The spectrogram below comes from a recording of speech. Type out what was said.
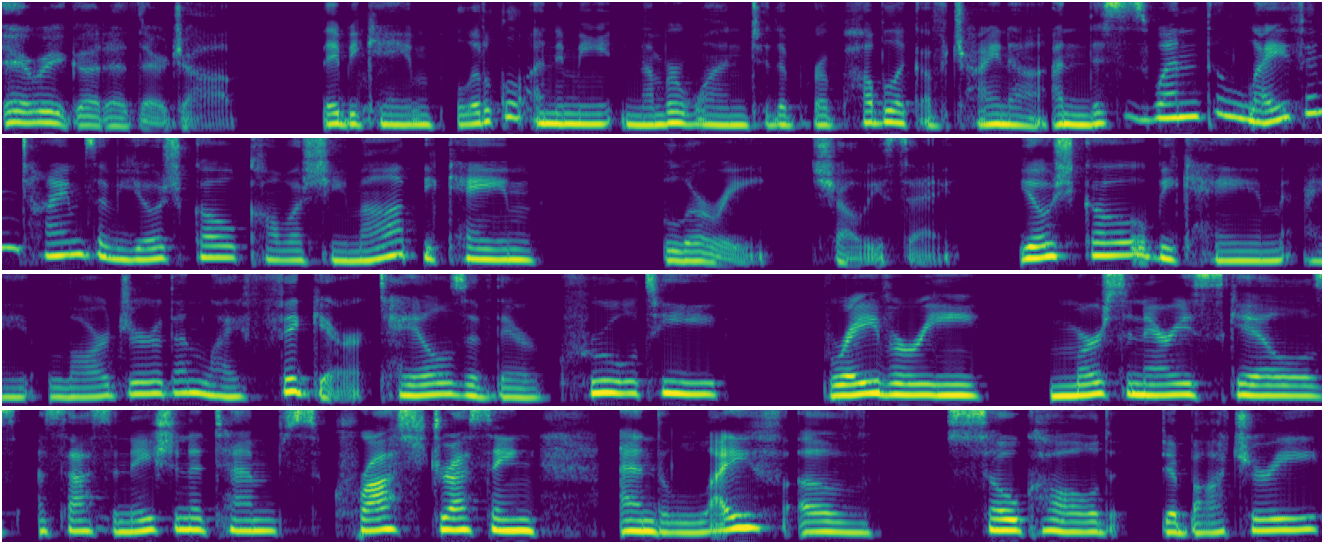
very good at their job. They became political enemy number one to the Republic of China. And this is when the life and times of Yoshiko Kawashima became blurry, shall we say. Yoshiko became a larger than life figure. Tales of their cruelty, bravery, mercenary skills, assassination attempts, cross dressing, and life of so called debauchery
